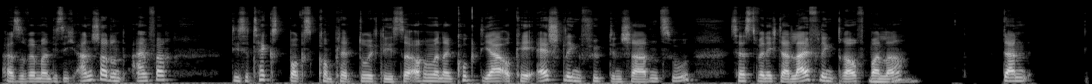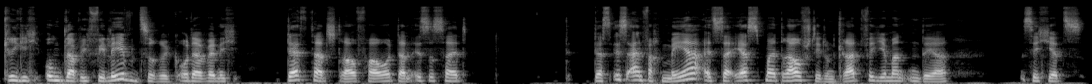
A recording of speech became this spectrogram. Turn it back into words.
Also wenn man die sich anschaut und einfach diese Textbox komplett durchliest. Auch wenn man dann guckt, ja, okay, Ashling fügt den Schaden zu. Das heißt, wenn ich da Lifelink draufballer, mhm. dann kriege ich unglaublich viel Leben zurück. Oder wenn ich Death Touch draufhaue, dann ist es halt, das ist einfach mehr, als da erstmal draufsteht. Und gerade für jemanden, der sich jetzt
